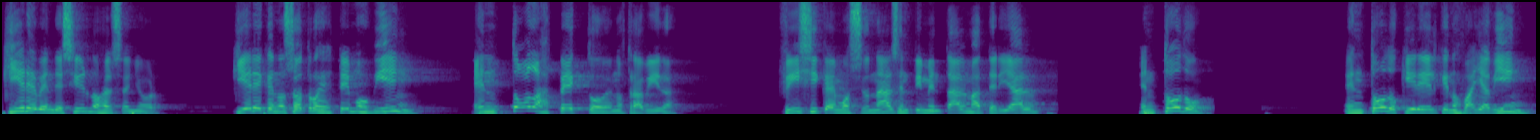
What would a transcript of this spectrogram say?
Quiere bendecirnos el Señor. Quiere que nosotros estemos bien en todo aspecto de nuestra vida. Física, emocional, sentimental, material. En todo. En todo quiere Él que nos vaya bien.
